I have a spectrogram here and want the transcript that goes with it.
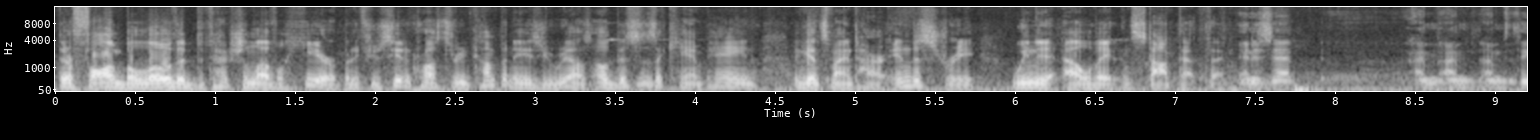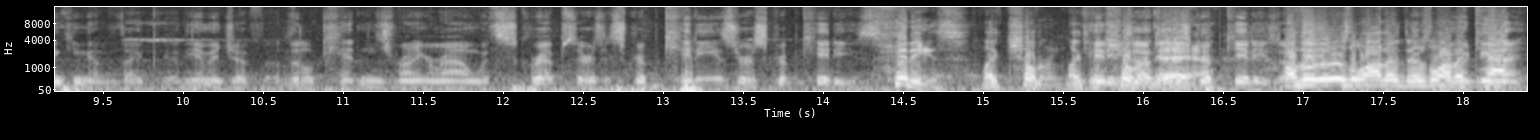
they're falling below the detection level here. But if you see it across three companies, you realize, oh, this is a campaign against my entire industry. We need to elevate and stop that thing. And is that I'm, I'm, I'm, thinking of like the image of little kittens running around with scripts. There's a script kitties or a script kitties? Kitties, like children, like kitties, the children. Okay, yeah, script yeah. kitties. Okay. Although there's a lot of there's a lot of cat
